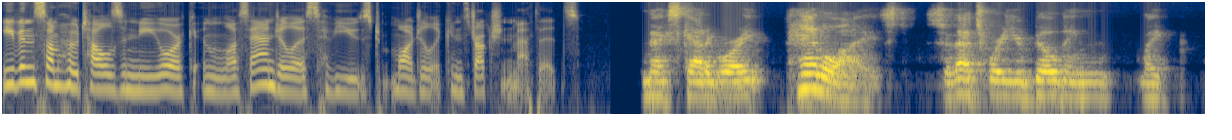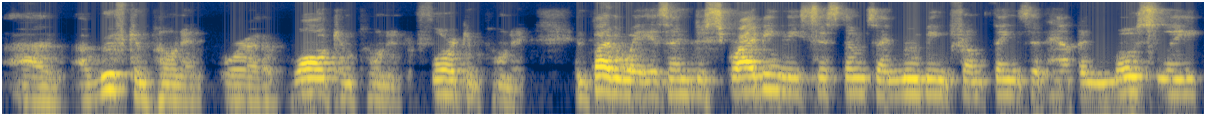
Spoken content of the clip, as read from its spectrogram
Even some hotels in New York and Los Angeles have used modular construction methods. Next category, panelized. So that's where you're building like a, a roof component or a wall component or floor component. And by the way, as I'm describing these systems, I'm moving from things that happen mostly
